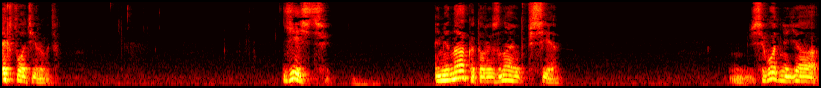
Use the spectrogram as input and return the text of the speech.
эксплуатировать. Есть имена, которые знают все. Сегодня я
